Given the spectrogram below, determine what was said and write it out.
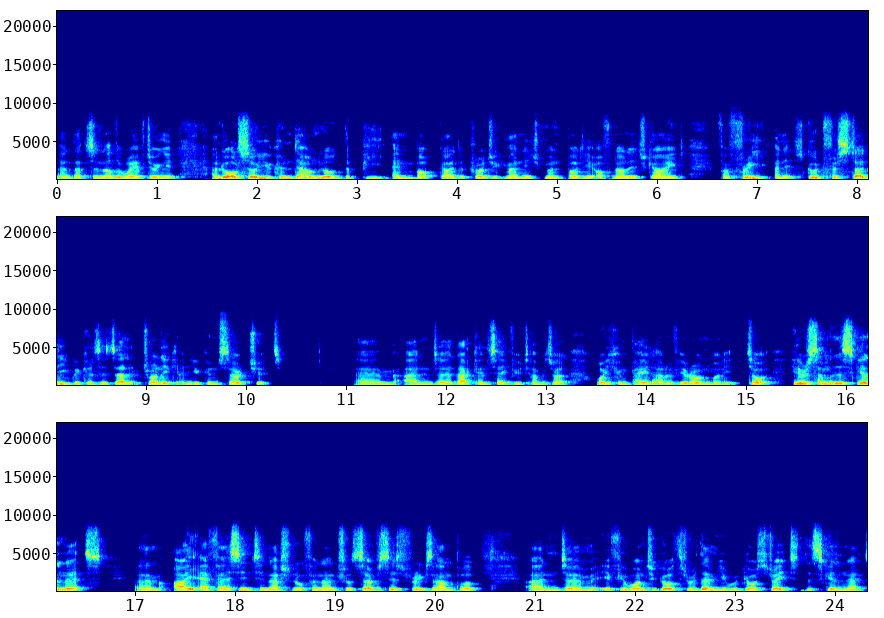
And that's another way of doing it. And also you can download the PMBOK guide, the Project Management Body of Knowledge Guide for free. And it's good for study because it's electronic and you can search it um, and uh, that can save you time as well. Or you can pay it out of your own money. So here are some of the skill nets. Um, IFS, International Financial Services, for example. And um, if you want to go through them, you would go straight to the skill net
